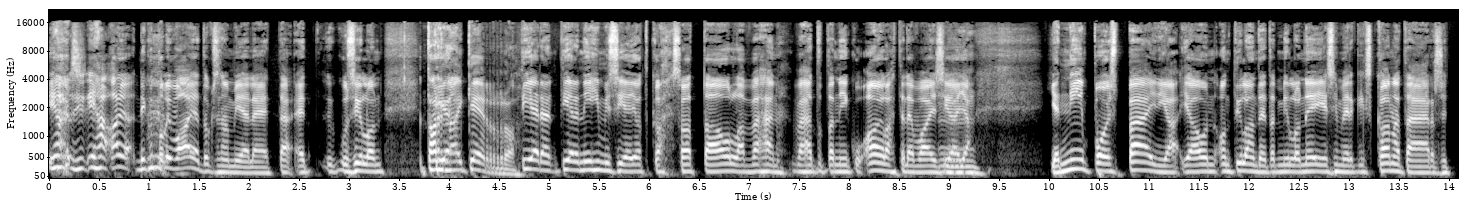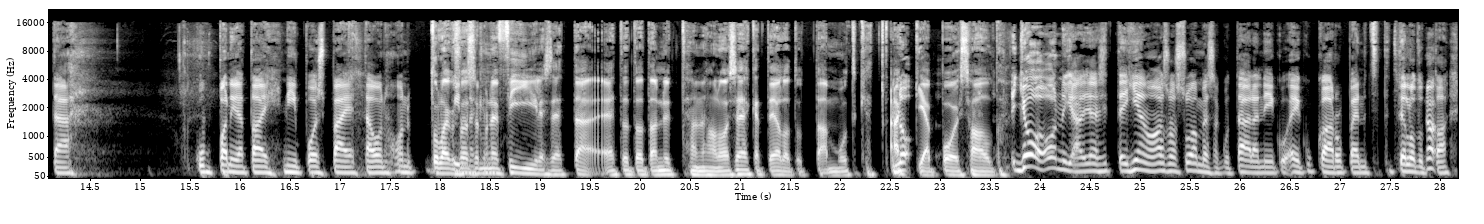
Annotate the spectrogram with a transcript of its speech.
Ihan, siis ihan aja, niin kuin tuli vaan ajatuksena mieleen, että, että kun silloin... Tarina ei kerro. Tiedän, tiedän ihmisiä, jotka saattaa olla vähän, vähän tota niin kuin ailahtelevaisia mm. ja ja niin poispäin. Ja, ja on, on tilanteita, milloin ei esimerkiksi kannata ärsyttää kumppania tai niin poispäin, että on... on Tuleeko se semmoinen fiilis, että, että tota, nyt hän haluaisi ehkä telotuttaa mutket no, äkkiä no, pois halta? Joo, on. Ja, ja sitten hienoa asua Suomessa, kun täällä niin kuin ei kukaan rupea nyt sitten telotuttaa no.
